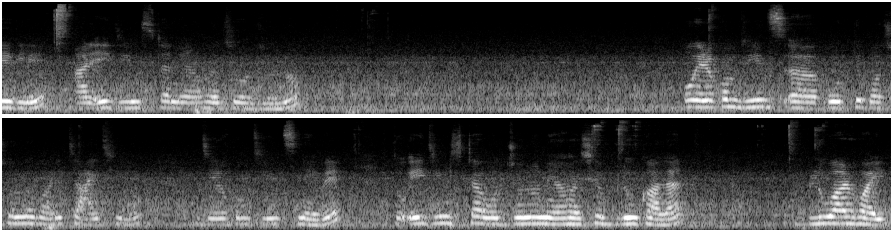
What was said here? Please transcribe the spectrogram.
দেখলে, আর এই জিন্সটা নেওয়া হয়েছে ওর জন্য। ও এরকম জিন্স পরতে পছন্দ করে, চাইছিল যে এরকম জিন্স নেবে। তো এই জিন্সটা ওর জন্য নেওয়া হয়েছে ব্লু কালার ব্লু আর হোয়াইট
